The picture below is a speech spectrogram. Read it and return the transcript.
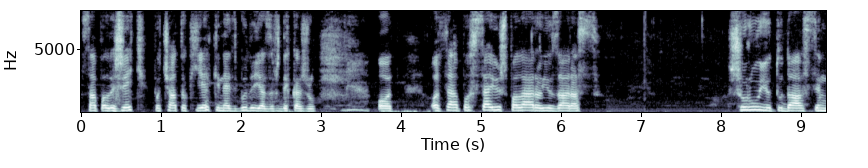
Сапа лежить, початок є, кінець буде, я завжди кажу. От, Оце по всею шпалерою зараз шурую туди з цим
